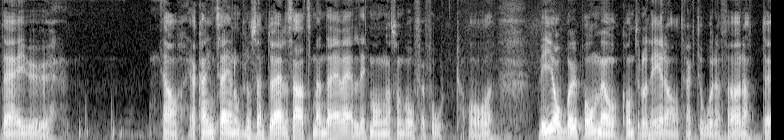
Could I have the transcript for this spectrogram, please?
Det är ju, ja, jag kan inte säga någon procentuell sats, men det är väldigt många som går för fort. Och vi jobbar ju på med att kontrollera A-traktorer för att eh,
